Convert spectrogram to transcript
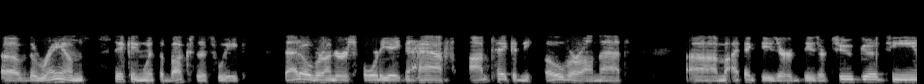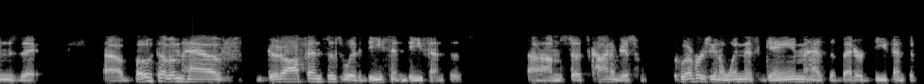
of the Rams sticking with the Bucs this week. That over under is 48 and a half. I'm taking the over on that. Um, I think these are these are two good teams that uh, both of them have good offenses with decent defenses. Um, so it's kind of just whoever's going to win this game has the better defensive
